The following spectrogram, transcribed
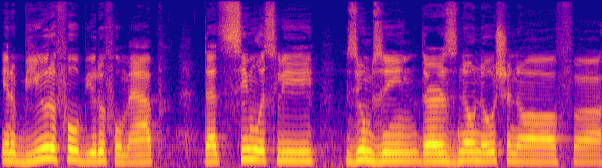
in a beautiful, beautiful map that seamlessly zooms in. There's no notion of uh,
